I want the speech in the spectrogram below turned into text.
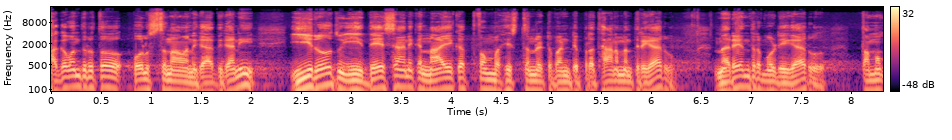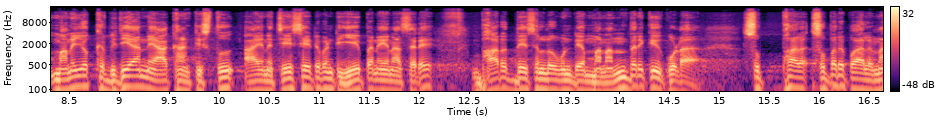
భగవంతుడితో పోలుస్తున్నామని కాదు కానీ ఈరోజు ఈ దేశానికి నాయకత్వం వహిస్తున్నటువంటి ప్రధానమంత్రి గారు నరేంద్ర మోడీ గారు తమ మన యొక్క విజయాన్ని ఆకాంక్షిస్తూ ఆయన చేసేటువంటి ఏ పనైనా సరే భారతదేశంలో ఉండే మనందరికీ కూడా సుప సుపరిపాలన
